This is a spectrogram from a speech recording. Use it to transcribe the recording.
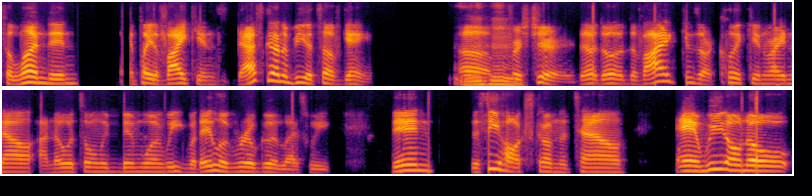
to London and play the Vikings. That's gonna be a tough game. Uh, mm-hmm. for sure. The, the the Vikings are clicking right now. I know it's only been one week, but they look real good last week. Then the Seahawks come to town. and we don't know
